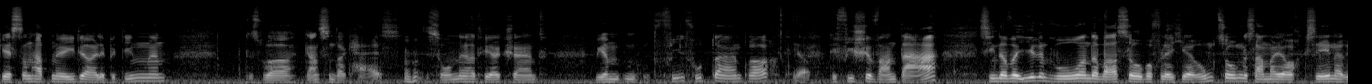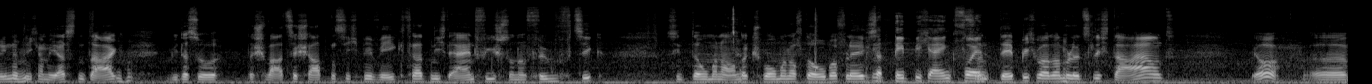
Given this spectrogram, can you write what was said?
gestern hatten wir ideale Bedingungen. Das war den ganzen Tag heiß. Mhm. Die Sonne hat hergescheint. Wir haben viel Futter einbracht. Ja. Die Fische waren da, sind aber irgendwo an der Wasseroberfläche herumgezogen. Das haben wir ja auch gesehen. Erinnert mhm. dich am ersten Tag, wie da so der schwarze Schatten sich bewegt hat. Nicht ein Fisch, sondern 50 sind da umeinander geschwommen auf der Oberfläche. Ist ein Teppich eingefallen. So ein Teppich war dann plötzlich da und ja, äh,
